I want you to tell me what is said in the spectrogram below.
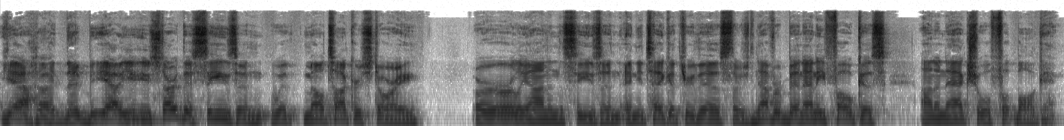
yeah, uh, yeah. You, you start this season with Mel Tucker's story, or early on in the season, and you take it through this. There's never been any focus on an actual football game.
